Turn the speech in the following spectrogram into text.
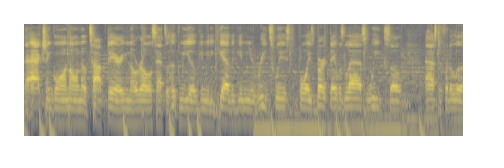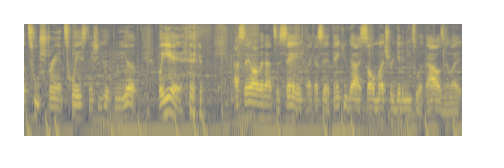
the action going on up top there. You know Rose had to hook me up get me together give me a retwist. Boy's birthday was last week so asked her for the little two strand twist and she hooked me up. But yeah I say all of that to say, like I said, thank you guys so much for getting me to a thousand. Like,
